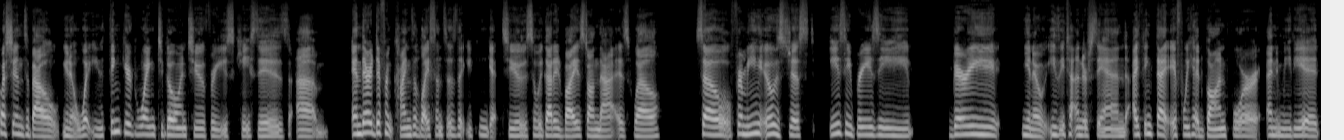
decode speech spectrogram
questions about, you know, what you think you're going to go into for use cases. Um, and there are different kinds of licenses that you can get to. So we got advised on that as well. So for me, it was just easy breezy, very, you know, easy to understand. I think that if we had gone for an immediate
